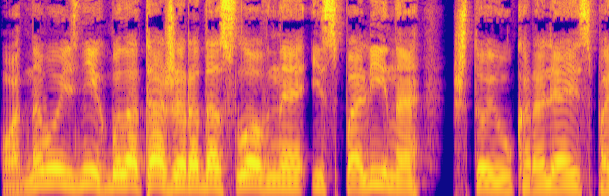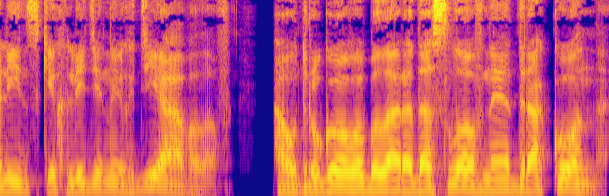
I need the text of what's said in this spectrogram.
У одного из них была та же родословная Исполина, что и у короля исполинских ледяных дьяволов, а у другого была родословная Дракона.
